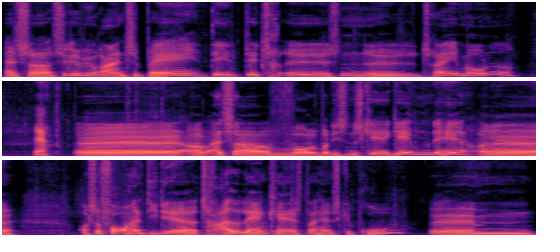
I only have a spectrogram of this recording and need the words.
Altså, så kan vi jo regne tilbage. Det, det er øh, sådan øh, tre måneder. Ja. Øh, og, altså, hvor, hvor de sådan sker igennem det her. Øh, og så får han de der 30 landkaster, han skal bruge. Øhm,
